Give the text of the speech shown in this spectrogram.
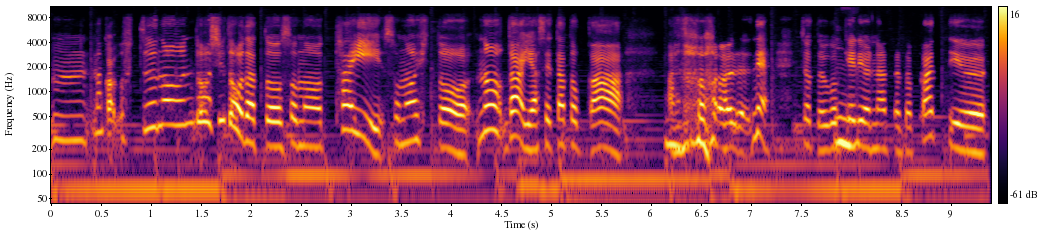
うんなんか普通の運動指導だとその対その人のが痩せたとか、あの ねちょっと動けるようになったとかっていう、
